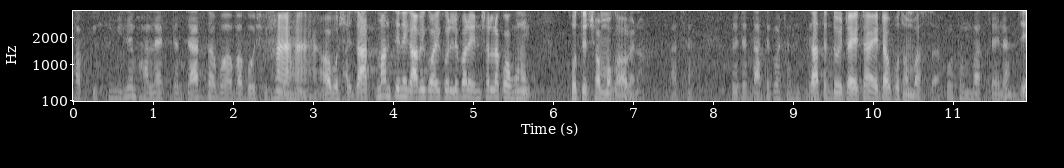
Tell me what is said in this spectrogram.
সবকিছু মিলে ভালো একটা জাত বা- বৈশিষ্ট্য? হ্যাঁ হ্যাঁ হ্যাঁ অবশ্যই। জাতমান চিনি গাবি ক্রয় করলে পারে ইনশাল্লাহ কখনো ক্ষতির সম্মুখীন হবে না। আচ্ছা। তো এটার দাঁতে কয়টা হয়েছে? দাঁতের দুইটা এটা এটাও প্রথম বাচ্চা। প্রথম বাচ্চাই না? জি।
